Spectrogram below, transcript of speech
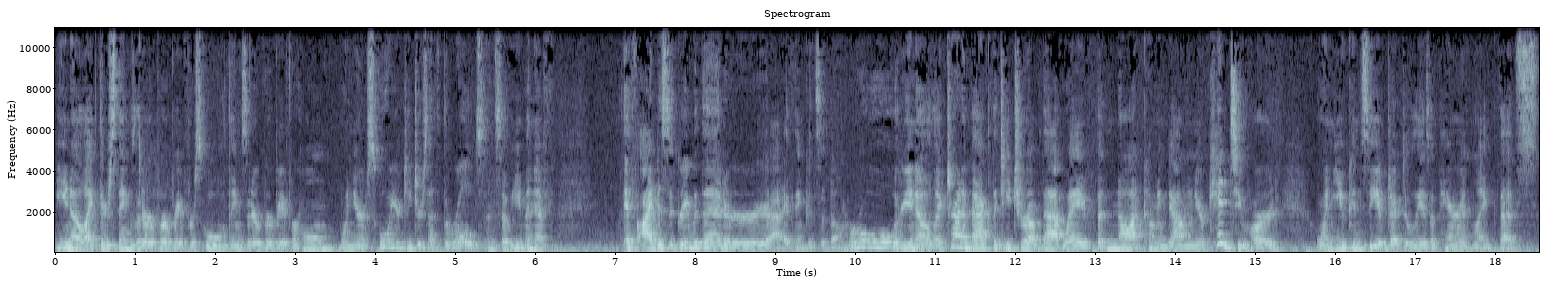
you know, like there's things that are appropriate for school, things that are appropriate for home. When you're at school, your teacher sets the rules, and so even if if I disagree with it or I think it's a dumb rule, or you know, like trying to back the teacher up that way, but not coming down on your kid too hard when you can see objectively as a parent, like that's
